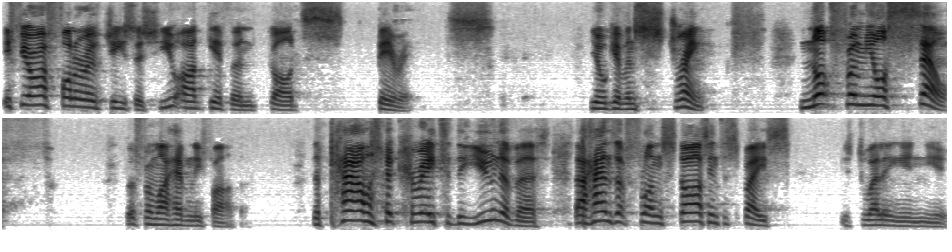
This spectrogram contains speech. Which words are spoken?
If you're a follower of Jesus, you are given God's Spirit. You're given strength, not from yourself, but from our Heavenly Father. The power that created the universe, the hands that flung stars into space, is dwelling in you.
